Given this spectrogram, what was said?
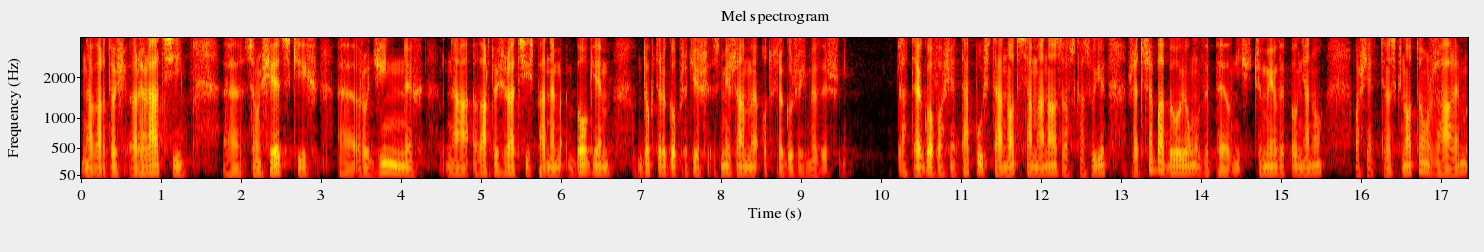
na wartość relacji e, sąsiedzkich, e, rodzinnych, na wartość relacji z Panem Bogiem, do którego przecież zmierzamy, od którego żeśmy wyszli. Dlatego właśnie ta pusta noc, sama nazwa wskazuje, że trzeba było ją wypełnić. Czym ją wypełniano? Właśnie tęsknotą, żalem,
